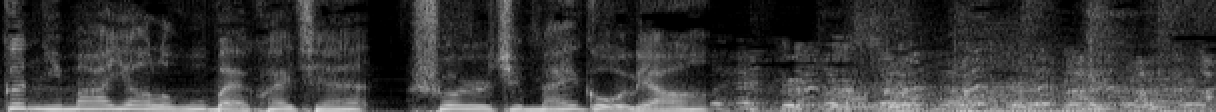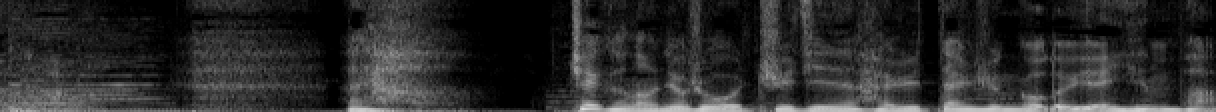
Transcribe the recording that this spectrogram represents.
跟你妈要了五百块钱，说是去买狗粮。”哎呀，这可能就是我至今还是单身狗的原因吧。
